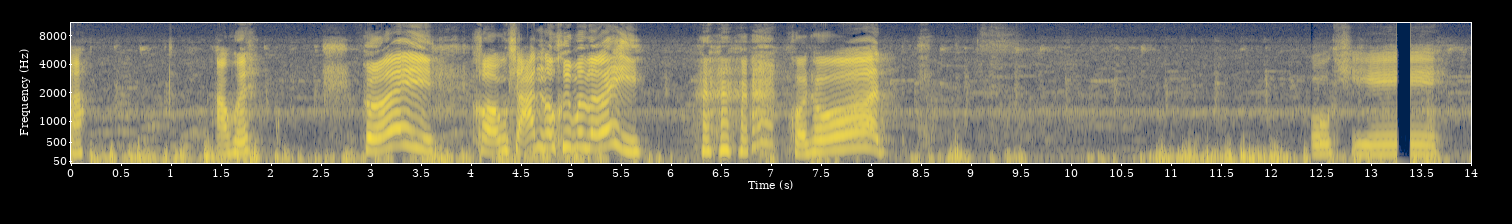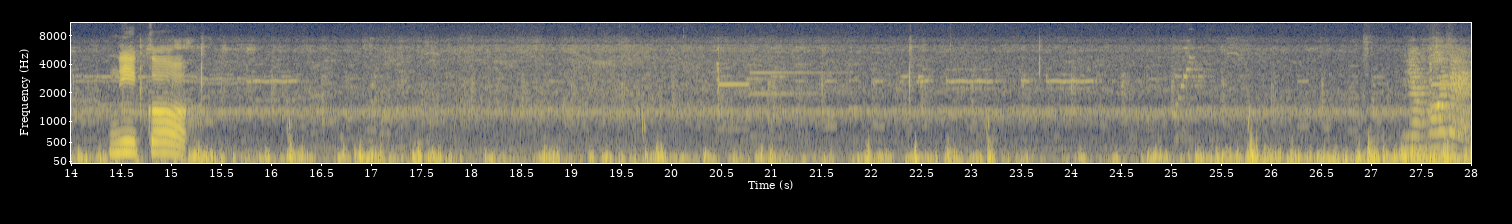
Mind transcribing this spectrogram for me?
ฮะเอาเฮ้ย เฮ้ย ของฉันเอาขึ้นมาเลย ขอโทษ โอเค นี่ก็ เนี่ยก็แดง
